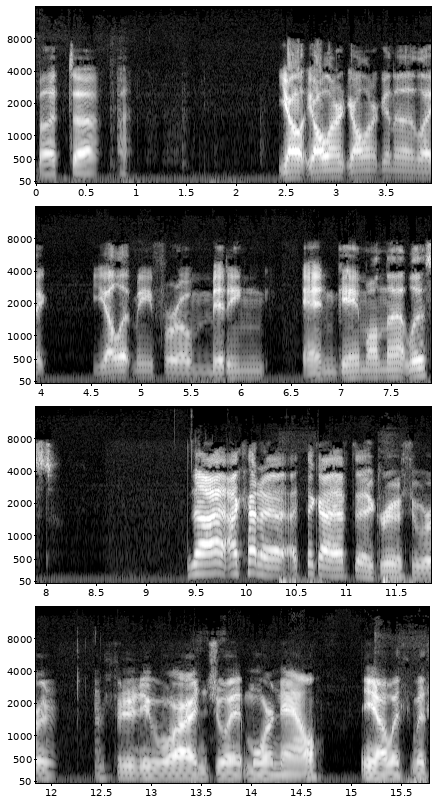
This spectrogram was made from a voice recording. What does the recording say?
but uh, y'all y'all aren't y'all aren't gonna like yell at me for omitting Endgame on that list. No, I, I kind of I think I have to agree with you. Where Infinity War, I enjoy it more now. You know, with with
